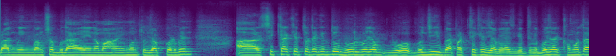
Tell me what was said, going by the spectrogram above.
ব্রাংমিং বংশ বুধায় নমাহা এই মন্ত্র জপ করবেন। আর শিক্ষার ক্ষেত্রটা কিন্তু ভুল বোঝা বুঝি ব্যাপার থেকে যাবে আজকের দিনে। বোঝার ক্ষমতা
